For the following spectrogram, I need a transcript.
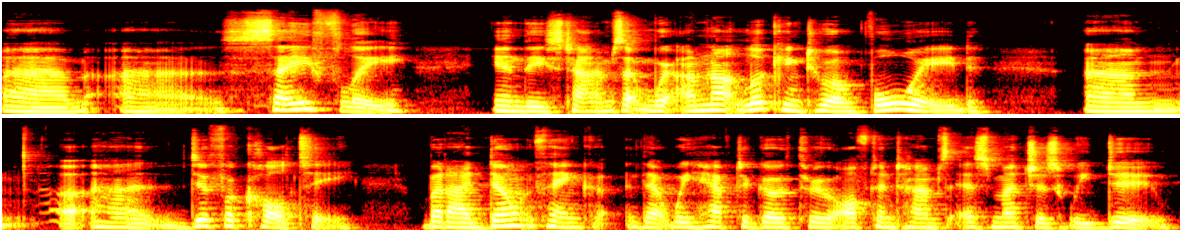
um, uh, safely in these times. I'm not looking to avoid um, uh, uh difficulty but I don't think that we have to go through oftentimes as much as we do.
